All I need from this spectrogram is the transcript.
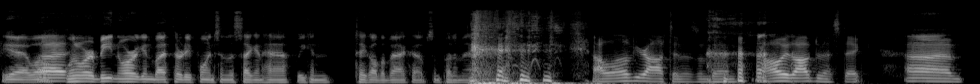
Yeah, well, Uh, when we're beating Oregon by 30 points in the second half, we can take all the backups and put them in. I love your optimism, Ben. You're always optimistic. Um,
